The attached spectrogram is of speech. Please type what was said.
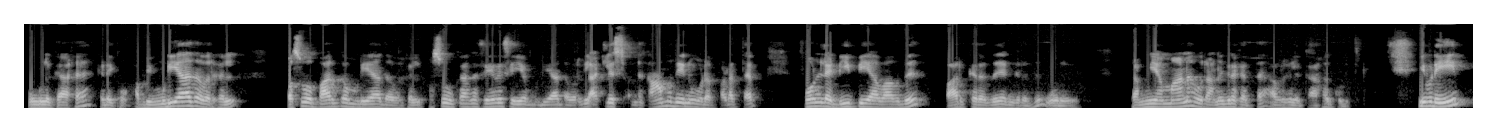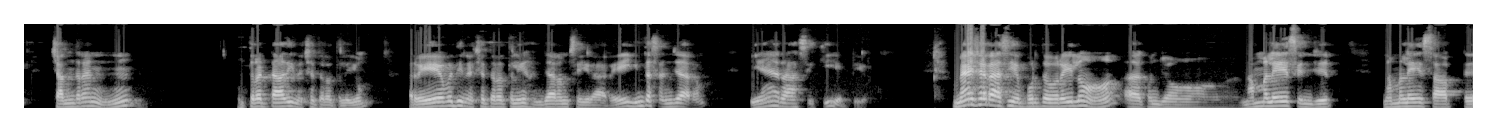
உங்களுக்காக கிடைக்கும். அப்படி முடியாதவர்கள் பசுவை பார்க்க முடியாதவர்கள் பசுவுக்காக சேவை செய்ய முடியாதவர்கள் அட்லீஸ்ட் அந்த காமதேனுவோட படத்தை ஃபோனில் டிபியாவது பார்க்கிறதுங்கிறது ஒரு ரம்யமான ஒரு அனுகிரகத்தை அவர்களுக்காக கொடுத்துரும். இப்படி சந்திரன் உத்திரட்டாதி நட்சத்திரத்திலையும் ரேவதி நட்சத்திரத்திலையும் சஞ்சாரம் செய்கிறாரே இந்த சஞ்சாரம் ஏன் ராசிக்கு எப்படி இருக்கும்? மேஷ ராசியை பொறுத்தவரையிலும் வரையிலும் கொஞ்சம் நம்மளே செஞ்சு நம்மளே சாப்பிட்டு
